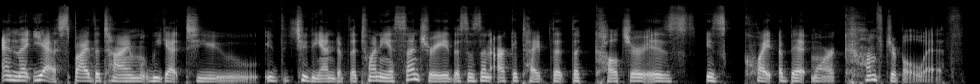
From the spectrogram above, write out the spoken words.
And that, yes, by the time we get to, to the end of the 20th century, century, this is an archetype that the culture is is quite a bit more comfortable with.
